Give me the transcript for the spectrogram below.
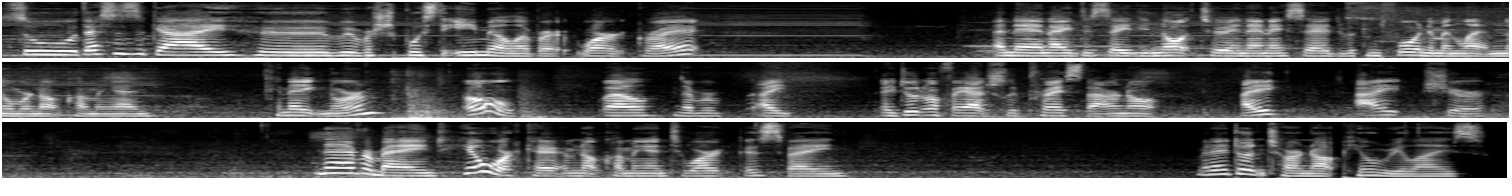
So this is a guy who we were supposed to email about work, right? And then I decided not to, and then I said we can phone him and let him know we're not coming in. Can I ignore him? Oh, well, never. I, I don't know if I actually pressed that or not. I, I sure. Never mind. He'll work out I'm not coming into work. It's fine. When I don't turn up, he'll realise.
